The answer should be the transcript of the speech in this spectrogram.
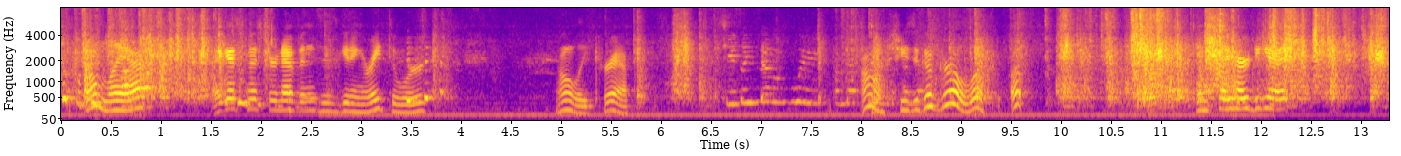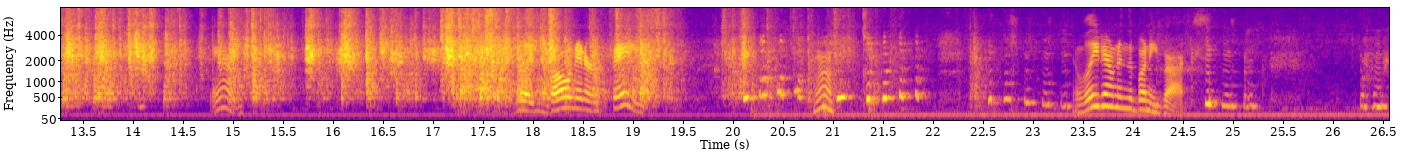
oh, don't laugh. I guess Mr. Nevins is getting right to work. Holy crap. She's like, no, wait, I'm not. Oh, she's a good girl. Look. Oh. Didn't play hard to get. Yeah. Like bone in her face. Huh. And lay down in the bunny box. oh my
